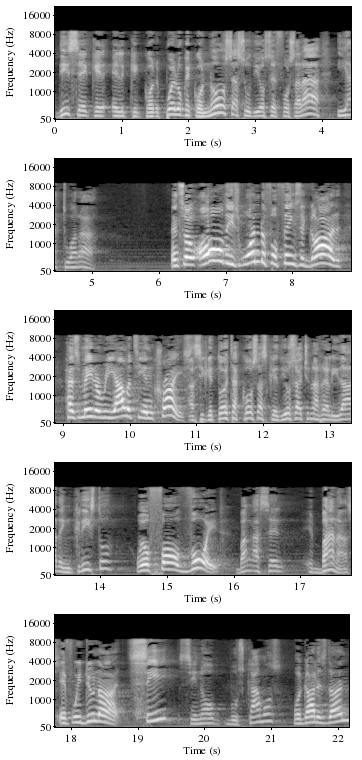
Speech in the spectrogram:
dice que el, que, el pueblo que conoce a su Dios se esforzará y actuará. And so all these wonderful things that God has made a reality in Christ Así que todas estas cosas que Dios ha hecho una realidad en Cristo will fall void van a ser vanas if we do not see si no buscamos, what God has done,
